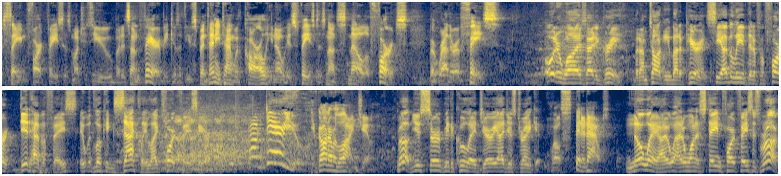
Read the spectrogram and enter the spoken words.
saying Fartface as much as you, but it's unfair because if you've spent any time with Carl, you know his face does not smell of farts, but rather of face. Odor wise, I'd agree, but I'm talking about appearance. See, I believe that if a fart did have a face, it would look exactly like fart face here. How dare you? You've gone over the line, Jim. Well, you served me the Kool Aid, Jerry. I just drank it. Well, spit it out. No way. I, I don't want to stain Fartface's rug.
